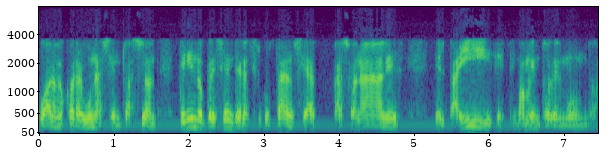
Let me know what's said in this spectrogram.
o a lo mejor alguna acentuación, teniendo presente las circunstancias personales del país, de este momento del mundo.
